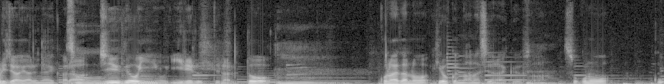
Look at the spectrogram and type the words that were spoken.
人じゃやれないから従業員を入れるってなるとうん。この間のヒロ君の話じゃないけどさ、うん。そこのこ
